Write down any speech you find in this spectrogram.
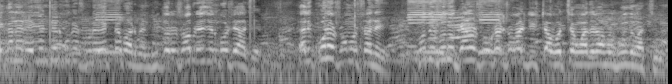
এখানে রেজেন্টের মুখে শুনে দেখতে পারবেন ভিতরে সব রেজেন্ট বসে আছে তাহলে কোনো সমস্যা নেই শুধু শুধু কেন সকাল সকাল ডিস্টার্ব হচ্ছে আমাদের আমরা বুঝতে পারছি না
